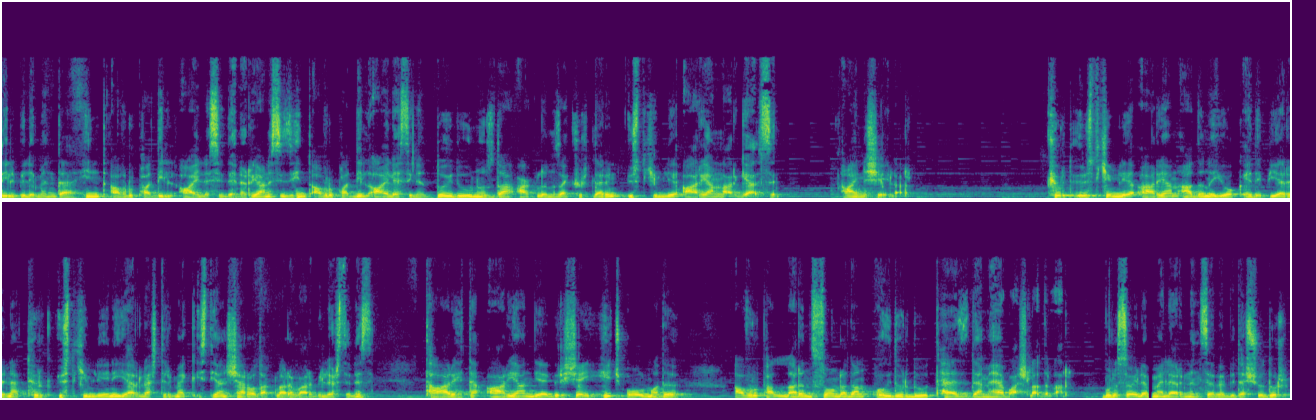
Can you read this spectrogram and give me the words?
Dil biliminde Hint-Avrupa dil ailesi denir. Yani siz Hint-Avrupa dil ailesini duyduğunuzda aklınıza Kürtlerin üst kimliği Aryanlar gelsin. Aynı şeyler. Kürt üst kimliği Aryan adını yok edip yerine Türk üst kimliğini yerleştirmek isteyen şer odakları var bilirsiniz. Tarihte Aryan diye bir şey hiç olmadı. Avrupalıların sonradan uydurduğu tez demeye başladılar. Bunu söylemelerinin sebebi de şudur.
